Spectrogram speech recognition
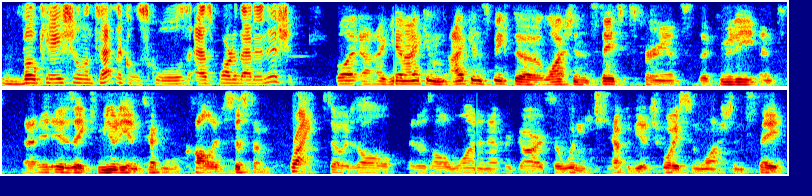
vocational and technical schools as part of that initiative? Well, again, I can I can speak to Washington State's experience. The community and uh, it is a community and technical college system. Right. So it is all it is all one in that regard. So it wouldn't have to be a choice in Washington State.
